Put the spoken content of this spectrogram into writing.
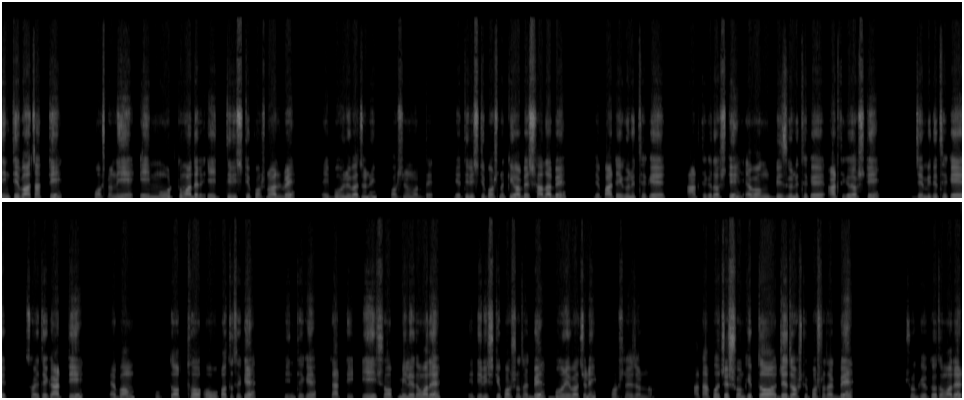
তিনটি বা চারটি প্রশ্ন নিয়ে এই মোট তোমাদের এই তিরিশটি প্রশ্ন আসবে এই বহু নির্বাচনী প্রশ্নের মধ্যে। যে তিরিশটি প্রশ্ন কীভাবে সাজাবে? যে পাটিগণিত থেকে আট থেকে দশটি এবং বীজগণিত থেকে আট থেকে ১০ টি, জ্যামিতি থেকে ছয় থেকে আটটি এবং তথ্য ও উপাত্ত থেকে ৩ থেকে চারটি এই সব মিলে তোমাদের এই ৩০ টি প্রশ্ন থাকবে বহুনির্বাচনী প্রশ্নের জন্য। আর তারপর হচ্ছে সংক্ষিপ্ত যে দশটি প্রশ্ন থাকবে, সংক্ষিপ্ত তোমাদের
